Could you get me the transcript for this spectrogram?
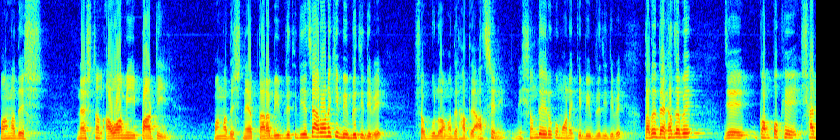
বাংলাদেশ ন্যাশনাল আওয়ামী পার্টি, বাংলাদেশ ন্যাপ, তারা বিবৃতি দিয়েছে। আর অনেকেই বিবৃতি দেবে, সবগুলো আমাদের হাতে আসেনি। নিঃসন্দেহে এরকম অনেকে বিবৃতি দিবে। তাতে দেখা যাবে যে কমপক্ষে ষাট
